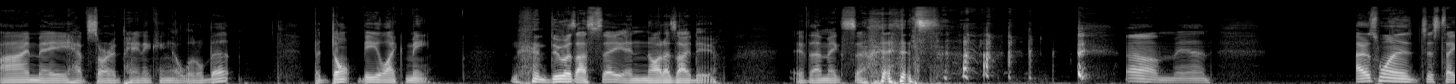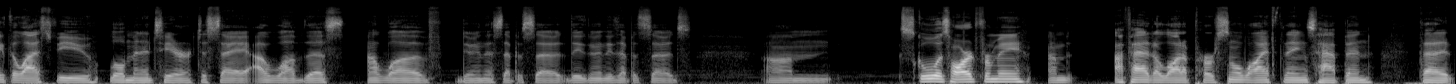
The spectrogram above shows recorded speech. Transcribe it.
I may have started panicking a little bit, but don't be like me. do as I say and not as I do. If that makes sense. oh man. I just want to just take the last few little minutes here to say I love this. I love doing this episode, doing these episodes. Um, school is hard for me. I'm I've had a lot of personal life things happen that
